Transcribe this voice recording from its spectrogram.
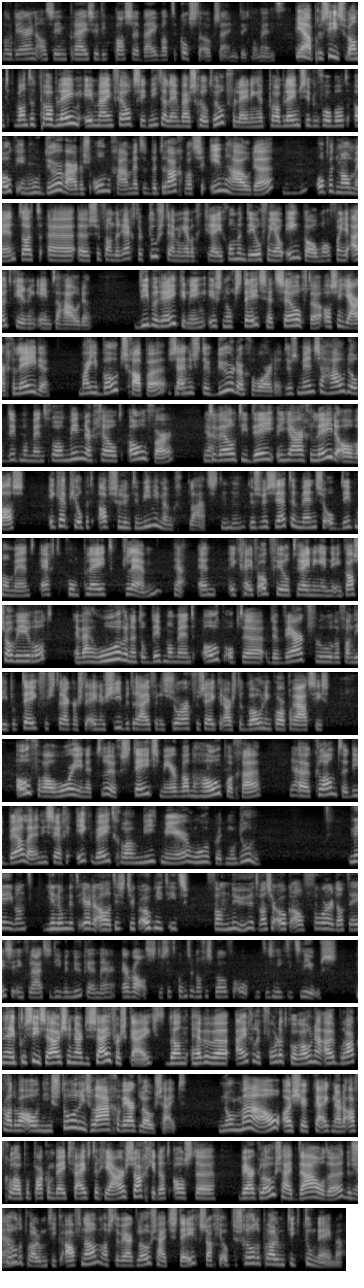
Modern als in prijzen die passen bij wat de kosten ook zijn op dit moment. Ja, precies. Want, want het probleem in mijn veld zit niet alleen bij schuldhulpverlening. Het probleem zit bijvoorbeeld ook in hoe deurwaarders omgaan met het bedrag wat ze inhouden. op het moment dat eh, eh, ze van de rechter toestemming hebben gekregen om een deel van jouw inkomen of van je uitkering in te houden. Die berekening is nog steeds hetzelfde als een jaar geleden. Maar je boodschappen zijn Ja. een stuk duurder geworden. Dus mensen houden op dit moment gewoon minder geld over. Ja. Terwijl het idee een jaar geleden al was: ik heb je op het absolute minimum geplaatst. Dus we zetten mensen op dit moment echt compleet klem. Ja. En ik geef ook veel training in de incassowereld. En wij horen het op dit moment ook op de, de werkvloeren van de hypotheekverstrekkers, de energiebedrijven, de zorgverzekeraars, de woningcorporaties. Overal hoor je het terug. Steeds meer wanhopige Ja. eh, klanten die bellen en die zeggen: Ik weet gewoon niet meer hoe ik het moet doen. Nee, want je noemde het eerder al. Het is natuurlijk ook niet iets van nu. Het was er ook al voordat deze inflatie die we nu kennen er was. Dus het komt er nog eens bovenop. Het is niet iets nieuws. Nee, precies. Als je naar de cijfers kijkt, dan hebben we eigenlijk voordat corona uitbrak, hadden we al een historisch lage werkloosheid. Normaal, als je kijkt naar de afgelopen pak een beet 50 jaar, zag je dat als de werkloosheid daalde, de schuldenproblematiek afnam. Als de werkloosheid steeg, zag je ook de schuldenproblematiek toenemen.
